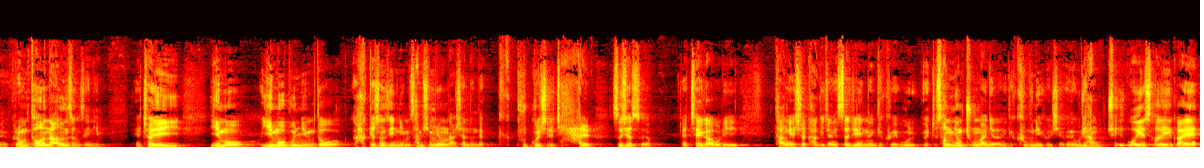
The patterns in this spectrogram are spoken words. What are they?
예, 그럼 더 나은 선생님. 예, 저희 이모, 이모부님도 학교 선생님 30년 하셨는데 붓글씨를 잘 쓰셨어요. 예, 제가 우리 당회실 가기 전에 써져 있는 게 그 성령 충만이라는 게 그분의 것이에요. 근데 우리 한국 최고의 사회가의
